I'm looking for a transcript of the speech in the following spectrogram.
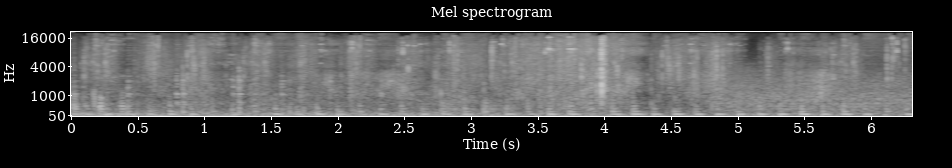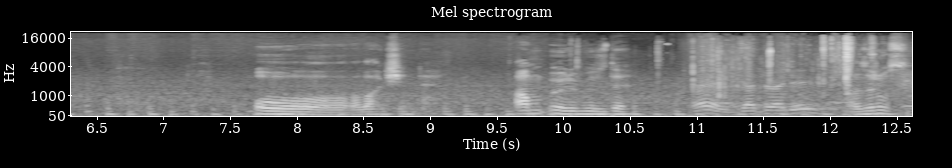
kapı kapalı. Oo bak şimdi. Tam önümüzde. Hey? Hazır mısın?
